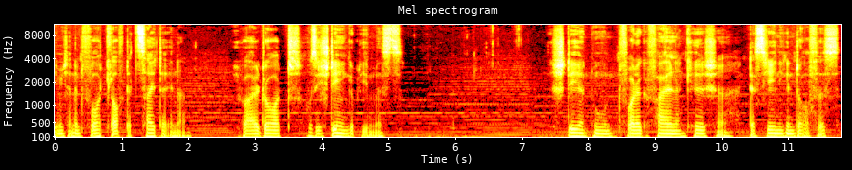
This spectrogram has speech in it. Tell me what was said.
die mich an den Fortlauf der Zeit erinnern, überall dort, wo sie stehen geblieben ist. Ich stehe nun vor der gefallenen Kirche desjenigen Dorfes,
